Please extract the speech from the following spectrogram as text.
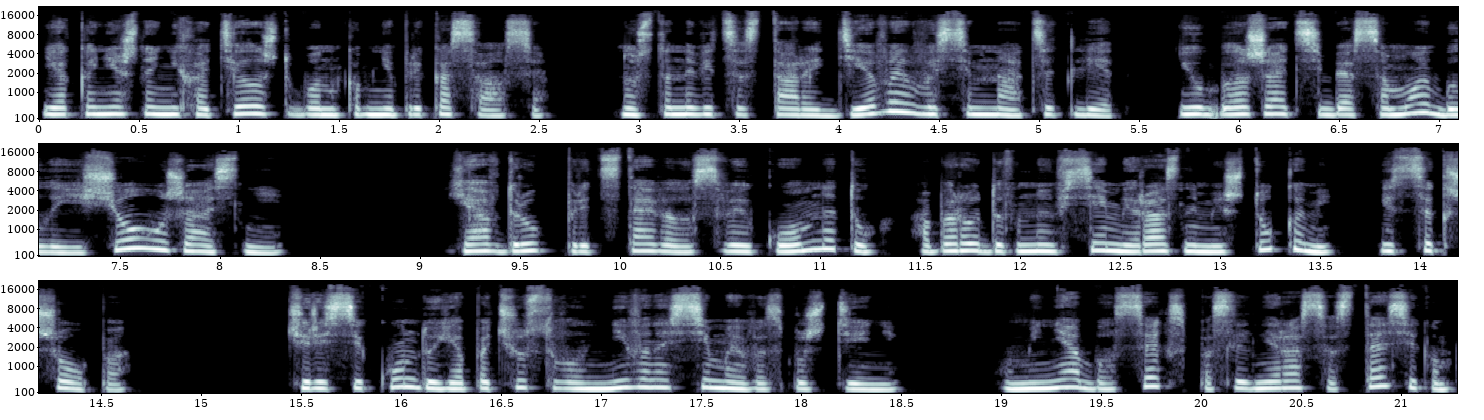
Я, конечно, не хотела, чтобы он ко мне прикасался, но становиться старой девой в 18 лет И ублажать себя самой было еще ужаснее. Я вдруг представила свою комнату, оборудованную всеми разными штуками из секс-шопа. Через секунду я почувствовала невыносимое возбуждение. У меня был секс последний раз со Стасиком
